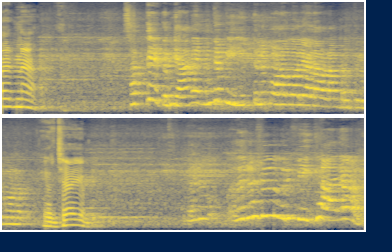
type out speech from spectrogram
വരണ. സത്യമായിട്ടും ഞാൻ എന്റെ വീട്ടിൽ പോണ പോലെയാണ് അവിടെ അമ്പലത്തിൽ പോണത്. തീർച്ചയായും. ഒരു ഒരു ഒരു- ഒരു വികാരമാണ്.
